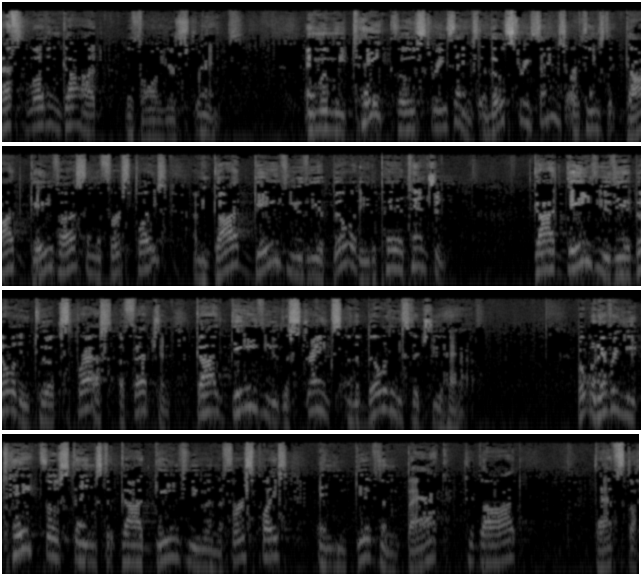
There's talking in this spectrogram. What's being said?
That's loving God with all your strength. And when we take those three things, and those three things are things that God gave us in the first place, I mean, God gave you the ability to pay attention. God gave you the ability to express affection. God gave you the strengths and abilities that you have. But whenever you take those things that God gave you in the first place and you give them back to God, that's the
